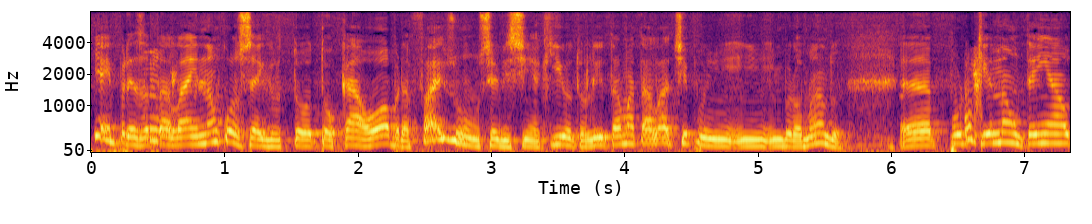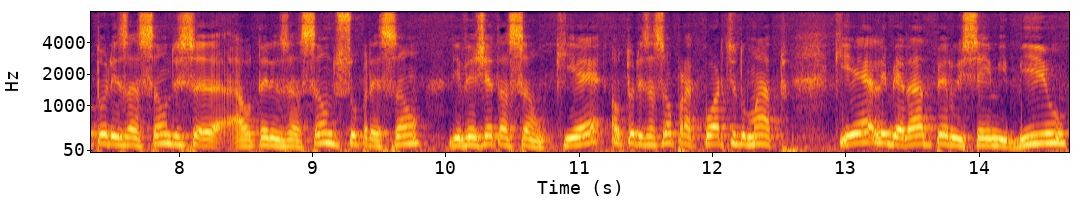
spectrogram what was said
E a empresa está lá e não consegue to tocar a obra, faz um servicinho aqui, outro ali, tá, mas está lá tipo em, em embromando, é, porque não tem a autorização de, autorização de supressão de vegetação, que é autorização para corte do mato, que é liberado pelo ICMBio,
